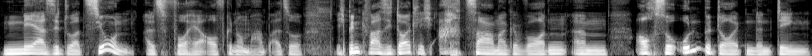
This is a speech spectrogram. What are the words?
mehr Situationen als vorher aufgenommen habe. Also ich bin quasi deutlich achtsamer geworden, ähm, auch so unbedeutenden Dingen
